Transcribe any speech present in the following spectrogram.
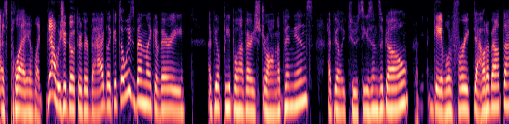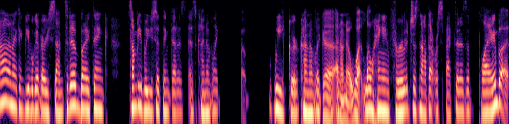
as play of like, yeah, we should go through their bag. Like it's always been like a very, I feel people have very strong opinions. I feel like two seasons ago, Gabler freaked out about that. And I think people get very sensitive, but I think some people used to think that as, as kind of like a weak or kind of like a, I don't know what, low hanging fruit. It's just not that respected as a play. But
